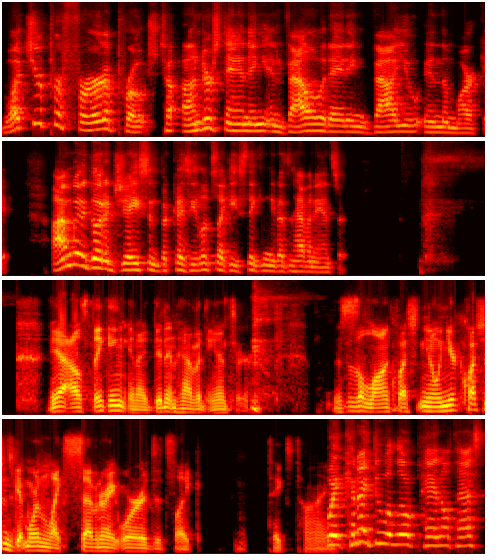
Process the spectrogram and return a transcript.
What's your preferred approach to understanding and validating value in the market? I'm going to go to jason because he looks like he's thinking he doesn't have an answer. Yeah, I was thinking and I didn't have an answer. this is a long question. You know, when your questions get more than like seven or eight words, it's like it takes time. Wait, can I do a little panel test?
